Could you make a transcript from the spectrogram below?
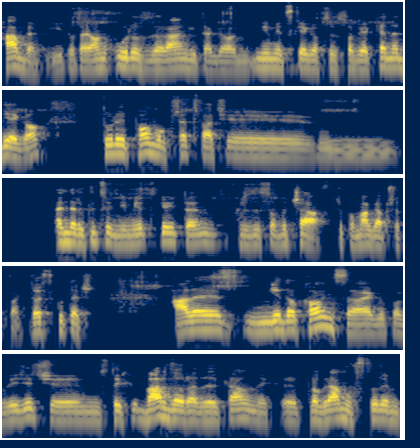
Habeck. I tutaj on urósł do rangi tego niemieckiego, w cudzysłowie, Kennedy'ego, który pomógł przetrwać yy, energetyce niemieckiej ten kryzysowy czas, czy pomaga przetrwać dość skutecznie. Ale nie do końca, jakby powiedzieć, em, z tych bardzo radykalnych e, programów, z którym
